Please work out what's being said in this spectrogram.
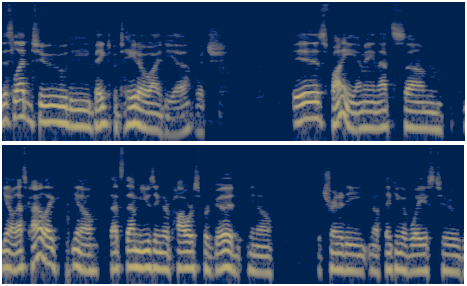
This led to the baked potato idea, which is funny. I mean, that's um, you know that's kind of like you know that's them using their powers for good you know. The trinity you know thinking of ways to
